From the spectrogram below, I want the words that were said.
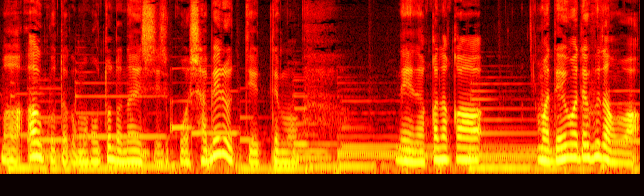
まあ、会うことがもうほとんどないしこう喋るって言ってもねなかなか、まあ、電話で普段は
